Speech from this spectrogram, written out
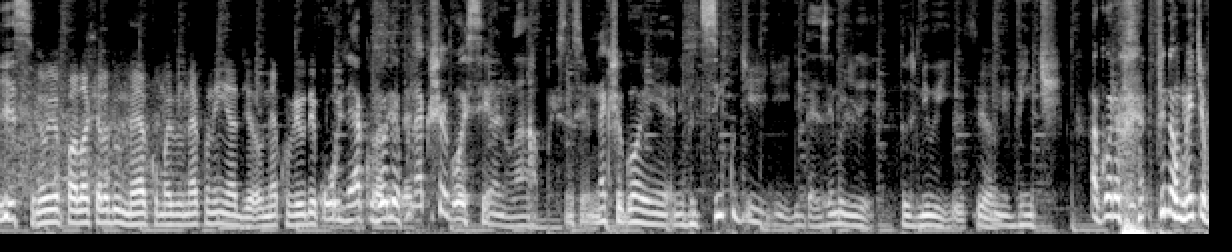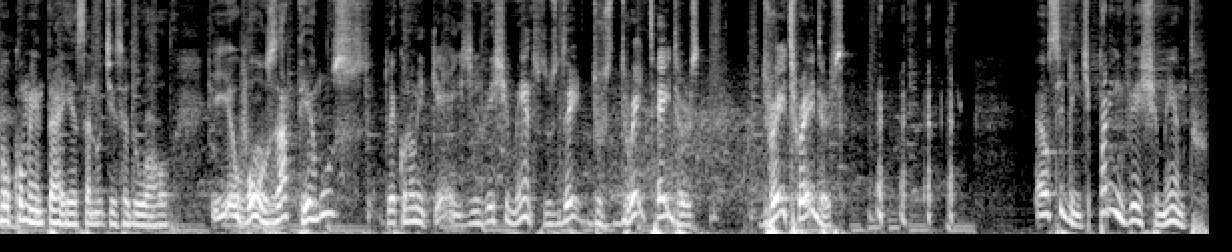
Isso. Eu ia falar que era do Neco, mas o Neco nem é. O Neco veio O depois. Neco veio depois. O Neco chegou esse ano lá, rapaz. O Neco chegou em, em 25 de, de, de dezembro de Esse ano. 2020. Agora, finalmente eu vou comentar aí essa notícia do UOL. E eu vou usar termos do Economic Case, de investimentos, dos, day, dos day traders. Day traders. é o seguinte, para investimento,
